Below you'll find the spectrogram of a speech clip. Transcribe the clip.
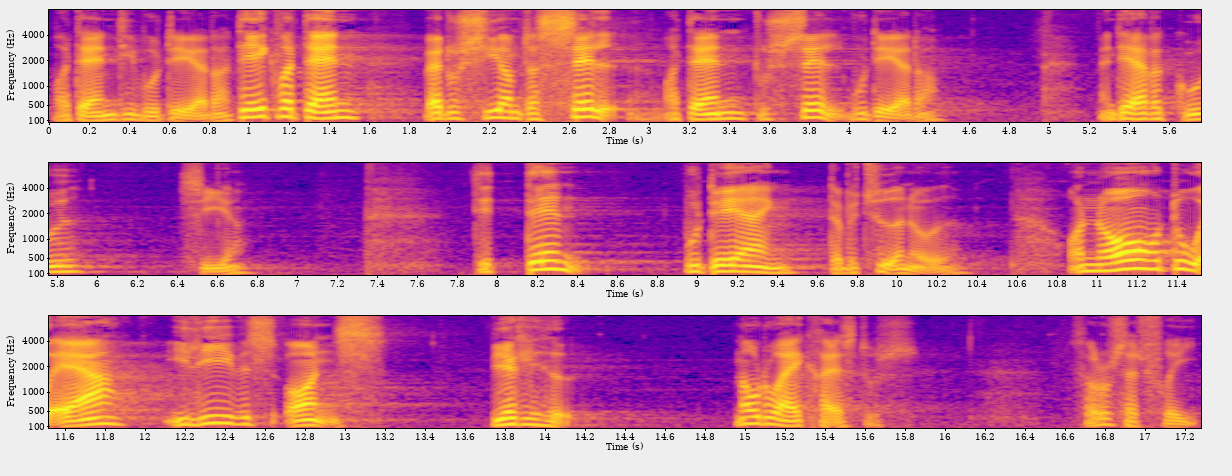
hvordan de vurderer dig. Det er ikke, hvordan, hvad du siger om dig selv, hvordan du selv vurderer dig. Men det er, hvad Gud siger. Det er den vurdering, der betyder noget. Og når du er i livets ånds virkelighed, når du er i Kristus, så er du sat fri.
